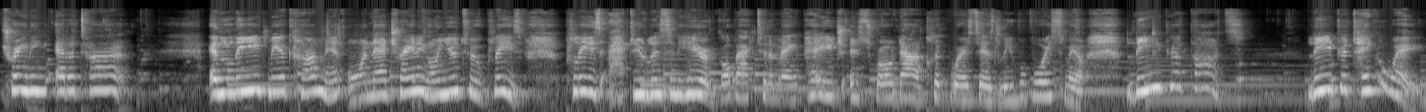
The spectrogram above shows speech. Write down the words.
training at a time. And leave me a comment on that training on YouTube, please. Please, after you listen here, go back to the main page and scroll down. Click where it says leave a voicemail. Leave your thoughts, leave your takeaway.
